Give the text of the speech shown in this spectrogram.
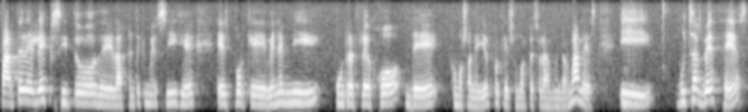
parte del éxito de la gente que me sigue es porque ven en mí un reflejo de cómo son ellos, porque somos personas muy normales. Y muchas veces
